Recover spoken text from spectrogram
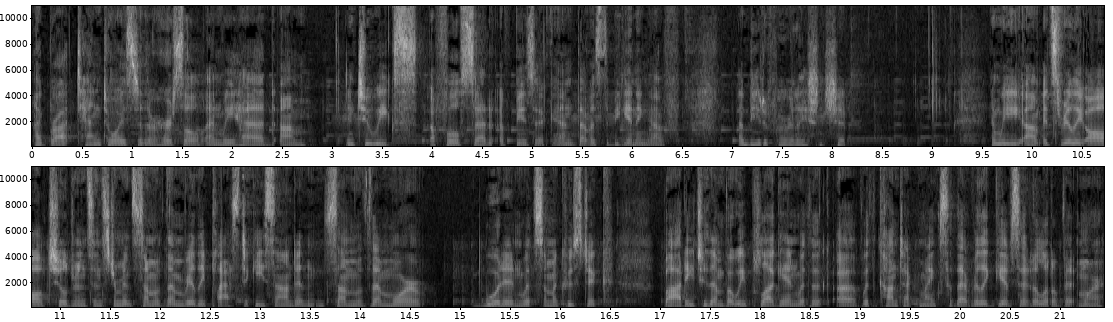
I brought 10 toys to the rehearsal, and we had um, in two weeks a full set of music, and that was the beginning of a beautiful relationship. And we, um, it's really all children's instruments. Some of them really plasticky sounding, some of them more wooden with some acoustic body to them. But we plug in with a uh, with contact mics, so that really gives it a little bit more.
